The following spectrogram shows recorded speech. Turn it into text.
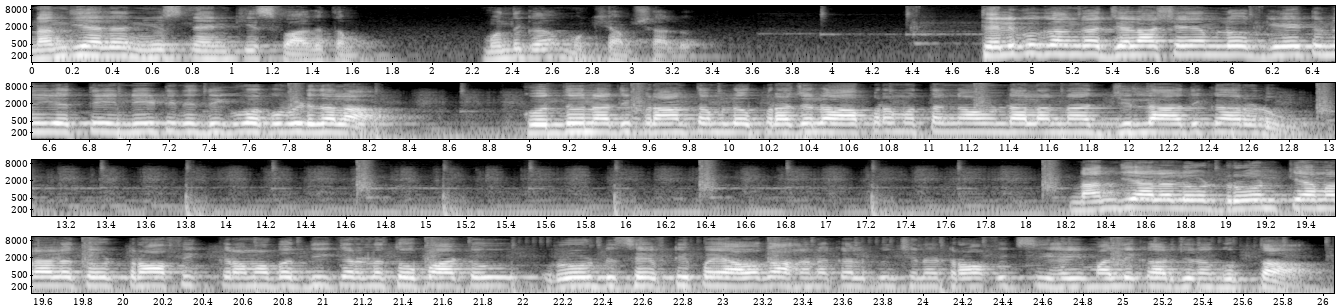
Nandyal news నైన్కి స్వాగతం. ముందుగా ముఖ్యాంశాలు. తెలుగు గంగ జలాశయంలో గేటును ఎత్తి నీటిని దిగువకు విడుదల. కుందు నది ప్రాంతంలో ప్రజలు అప్రమత్తంగా ఉండాలన్న జిల్లా అధికారులు. నంద్యాలలో డ్రోన్ కెమెరాలతో ట్రాఫిక్ క్రమబద్ధీకరణతో పాటు రోడ్డు సేఫ్టీపై అవగాహన కల్పించిన ట్రాఫిక్ సిఐ మల్లికార్జున గుప్తా.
